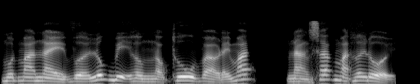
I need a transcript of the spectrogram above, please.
Một màn này vừa lúc bị Hồng Ngọc thu vào đáy mắt, nàng sắc mặt hơi đổi.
